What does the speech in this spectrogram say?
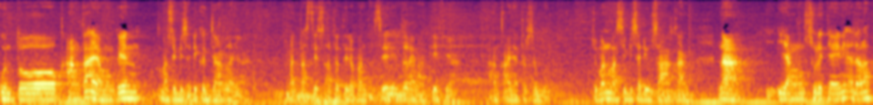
untuk angka ya mungkin masih bisa dikejar lah ya. Fantastis atau tidak fantastis itu relatif ya angkanya tersebut. Cuman masih bisa diusahakan. Nah yang sulitnya ini adalah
